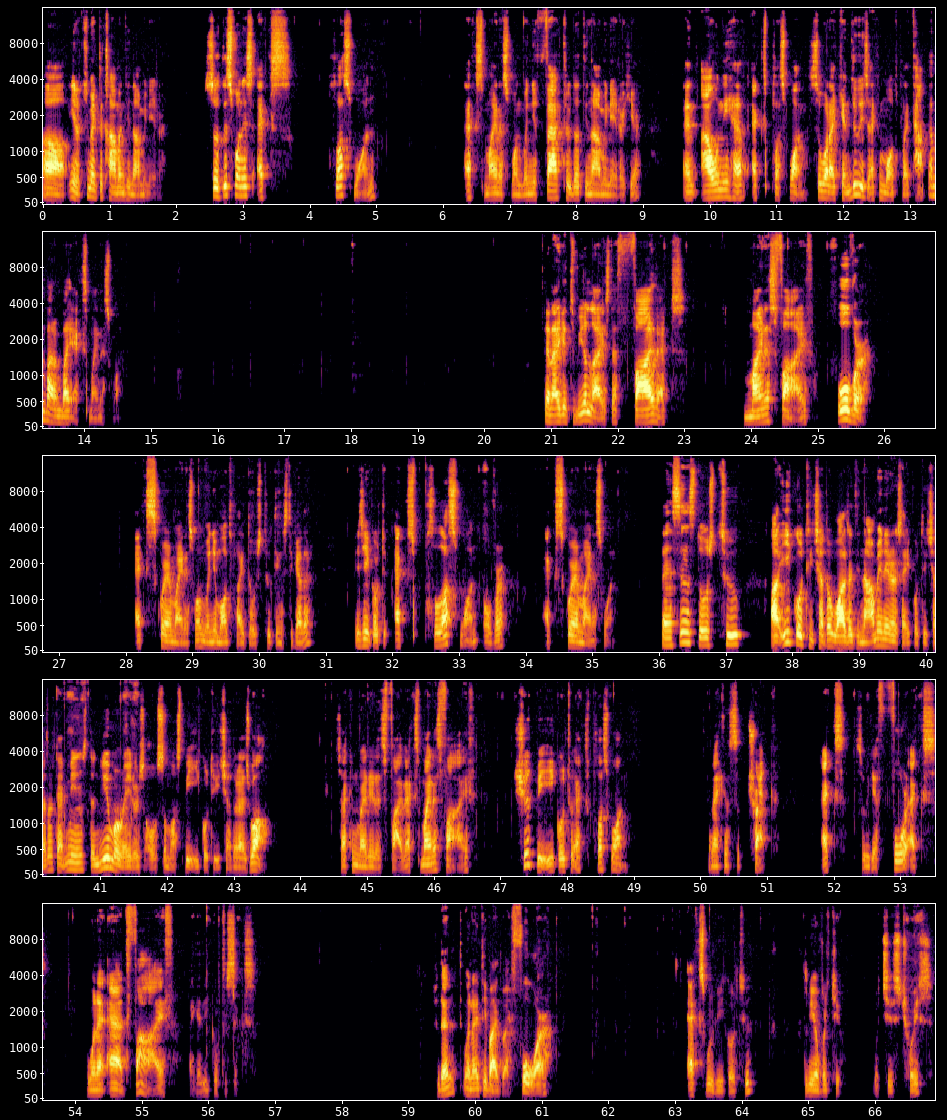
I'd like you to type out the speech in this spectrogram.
uh, you know, to make the common denominator. So this one is x plus 1, x minus 1 when you factor the denominator here. And I only have x plus 1. So what I can do is I can multiply top and bottom by x minus 1. Then I get to realize that 5x minus 5 over x squared minus 1 when you multiply those two things together is equal to x plus 1 over x squared minus 1. Then since those two are equal to each other while the denominators are equal to each other, that means the numerators also must be equal to each other as well. So I can write it as 5x minus 5 should be equal to x plus 1. Then I can subtract x, so we get 4x. When I add 5, I get equal to 6. So then when I divide by 4, x will be equal to 3 over 2, which is choice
